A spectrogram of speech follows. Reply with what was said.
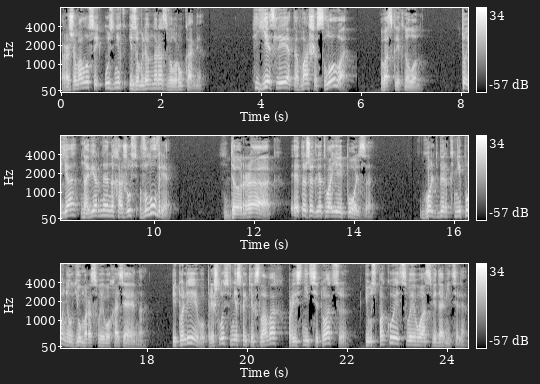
Рожеволосый узник изумленно развел руками – «Если это ваше слово, – воскликнул он, – то я, наверное, нахожусь в Лувре». «Дурак! Это же для твоей пользы!» Гольдберг не понял юмора своего хозяина, и Тулееву пришлось в нескольких словах прояснить ситуацию и успокоить своего осведомителя.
